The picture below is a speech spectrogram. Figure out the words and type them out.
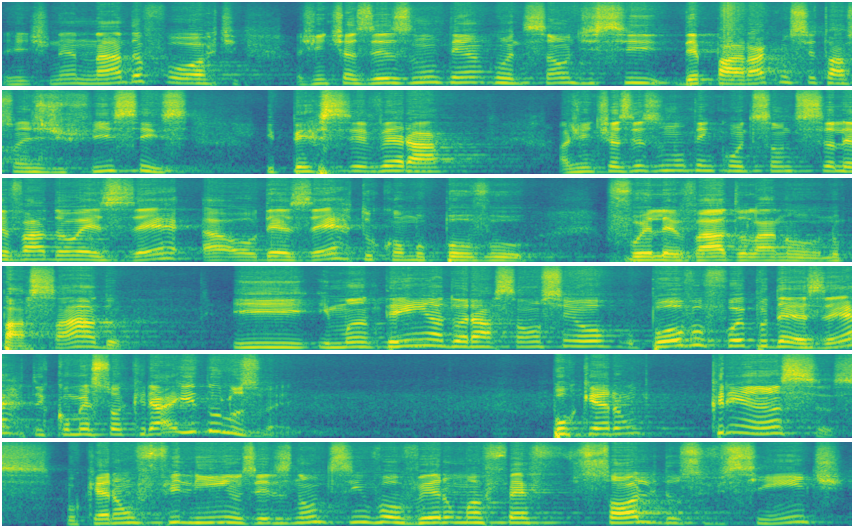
A gente não é nada forte. A gente, às vezes, não tem a condição de se deparar com situações difíceis e perseverar. A gente às vezes não tem condição de ser levado ao, ao deserto, como o povo foi levado lá no, no passado, e, e manter em adoração ao Senhor. O povo foi para o deserto e começou a criar ídolos, velho. Porque eram crianças, porque eram filhinhos, eles não desenvolveram uma fé sólida o suficiente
